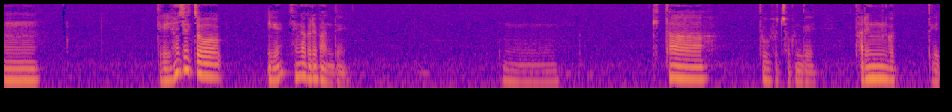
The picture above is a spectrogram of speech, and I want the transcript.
음 되게 현실적 이게 생각을 해봤는데 음 기타도 좋죠. 근데 다른 것 되게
